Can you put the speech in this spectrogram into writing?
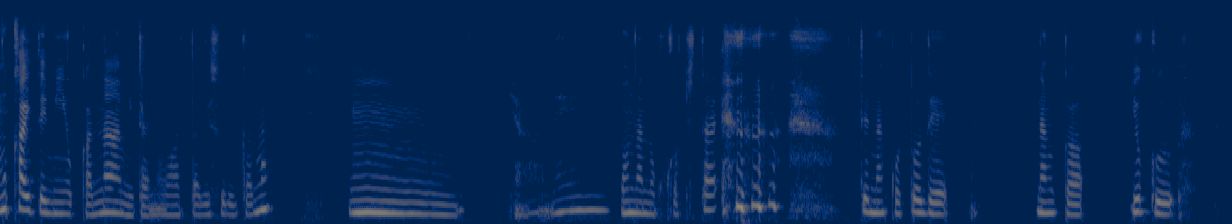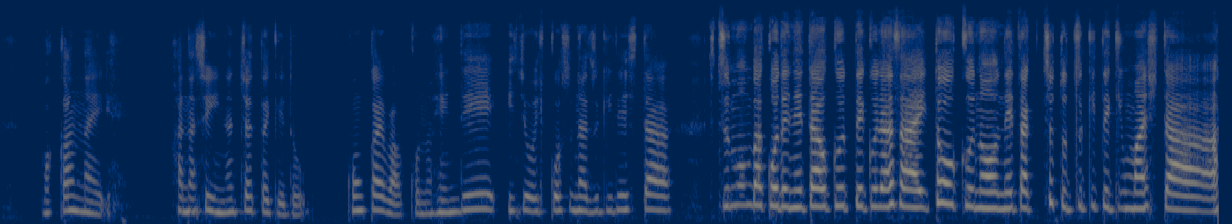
も書いてみようかな、みたいなのはあったりするかな。うーん。いやね、女の子が来たい。ってなことで、なんかよくわかんない話になっちゃったけど今回はこの辺で以上彦砂好きでした。質問箱でネタ送ってください。トークのネタちょっと尽きてきました。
